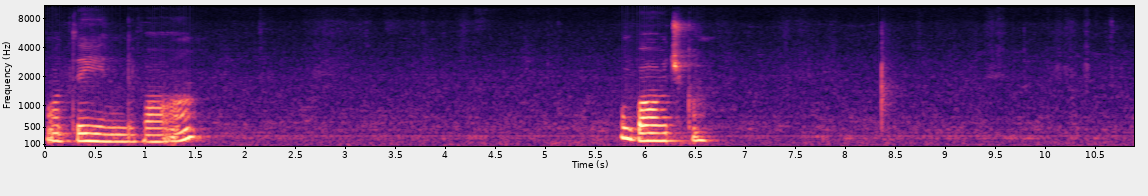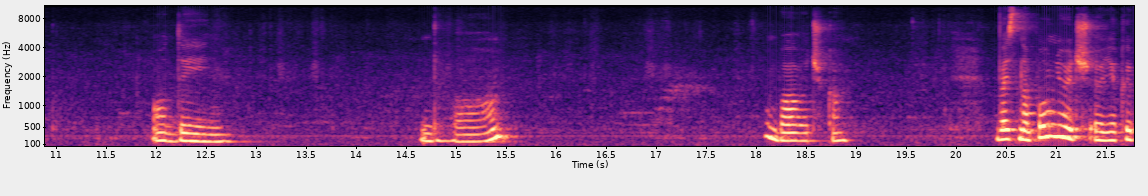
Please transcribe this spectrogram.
Один, два. Убавочка. Один, два. Убавочка. Весь наповнювач, е, який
